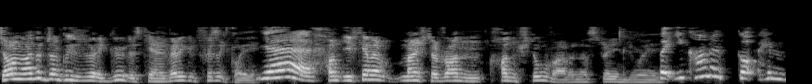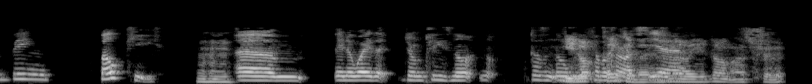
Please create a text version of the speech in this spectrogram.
John, I thought John Cleese was very good as Ken, very good physically. Yeah. Hun- He's kind of managed to run hunched over in a strange way. But you kind of got him being bulky, Mm-hmm. um, in a way that John Cleese not, not doesn't normally You don't come think across. of it. yeah. No, you don't. That's true.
